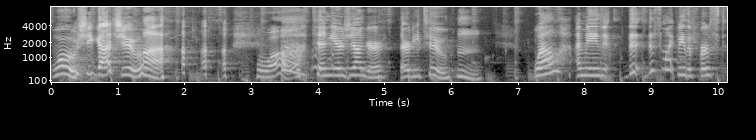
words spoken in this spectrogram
Whoa, she got you, huh? Whoa. 10 years younger, 32. Hmm. Well, I mean, th- this might be the first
